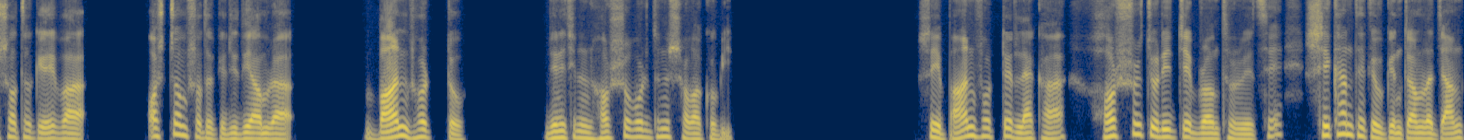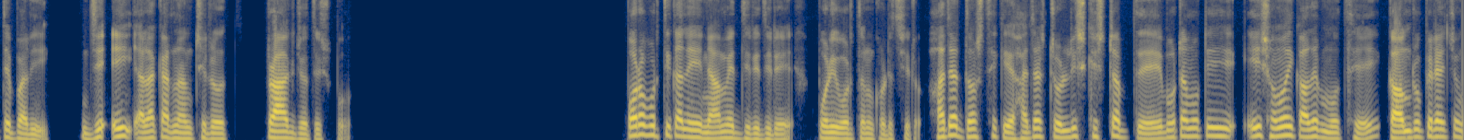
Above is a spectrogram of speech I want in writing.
শতকে বা অষ্টম শতকে যদি আমরা বানভট্ট, যিনি ছিলেন হর্ষবর্ধনের সভাকবি, সেই বানভট্টের লেখা হর্ষচরিত যে গ্রন্থ রয়েছে, সেখান থেকেও কিন্তু আমরা জানতে পারি যে এই এলাকার নাম ছিল প্রাগ জ্যোতিষপুর পরবর্তীকালে এই নামের ধীরে ধীরে পরিবর্তন করেছিল হাজার দশ থেকে হাজার চল্লিশ খ্রিস্টাব্দে মোটামুটি এই সময়কালের মধ্যে কামরূপের একজন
